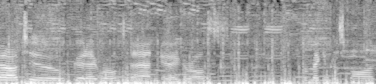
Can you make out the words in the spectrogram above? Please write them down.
Shout out to Good Egg Rolls and New Egg Rolls for making this mod.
